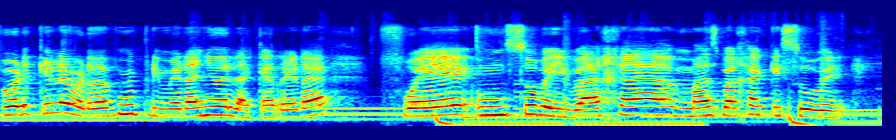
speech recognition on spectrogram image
porque la verdad mi primer año de la carrera fue un sube y baja, más baja que sube.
